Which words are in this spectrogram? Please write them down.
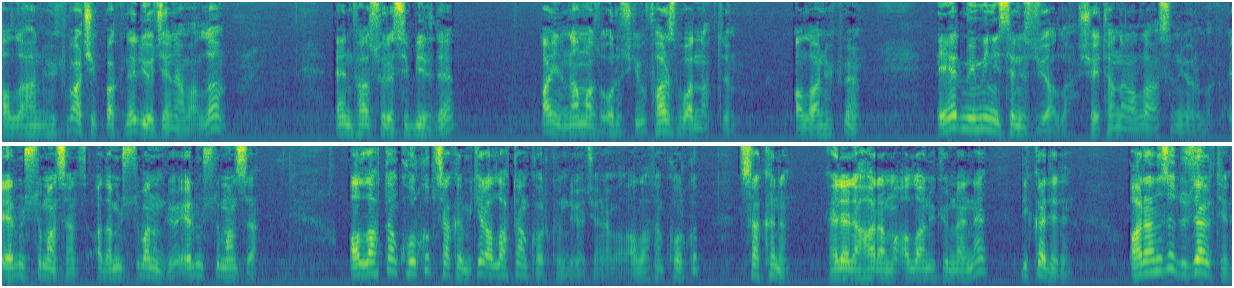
Allah'ın hükmü açık bak ne diyor Cenab-ı Allah? Enfal suresi 1'de aynı namaz, oruç gibi farz bu anlattığım. Allah'ın hükmü. Eğer mümin iseniz diyor Allah. Şeytandan Allah'a sığınıyorum bak. Eğer Müslümansanız, adam Müslümanım diyor. Eğer Müslümansa Allah'tan korkup sakın. Bir kere Allah'tan korkun diyor Cenab-ı Allah. Allah'tan korkup sakının. Hele harama Allah'ın hükümlerine dikkat edin. Aranızı düzeltin.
